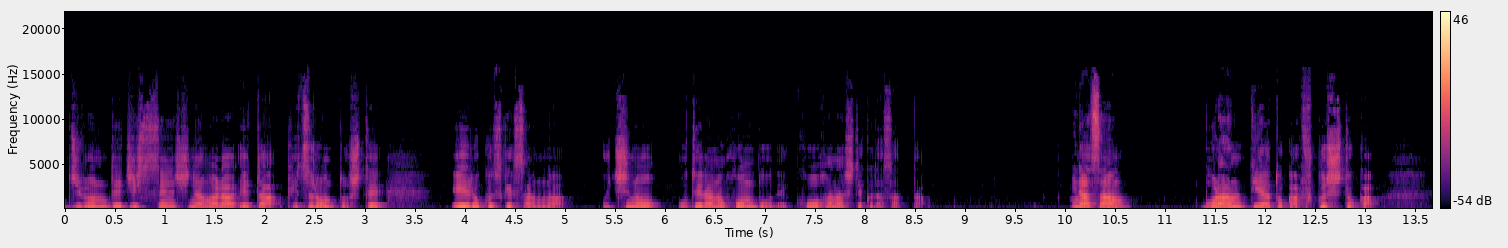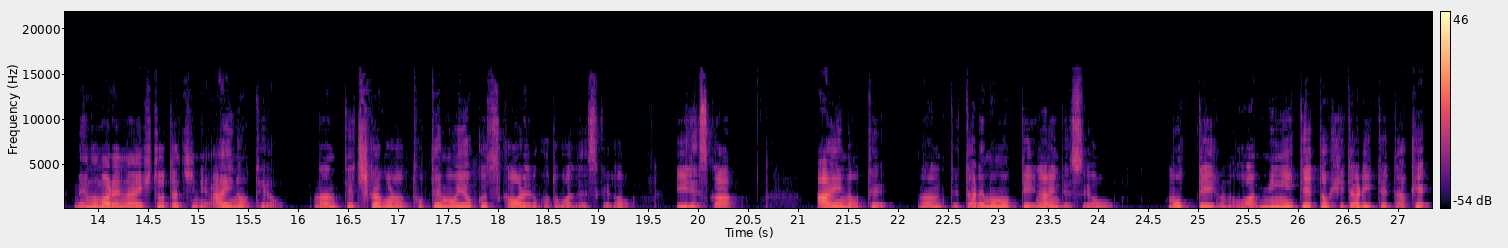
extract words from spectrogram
自分で実践しながら得た結論として A 六輔さんがうちのお寺の本堂でこう話してくださった。皆さんボランティアとか福祉とか恵まれない人たちに愛の手をなんて近頃とてもよく使われる言葉ですけどいいですか？愛の手なんて誰も持っていないんですよ。持っているのは右手と左手だけ。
